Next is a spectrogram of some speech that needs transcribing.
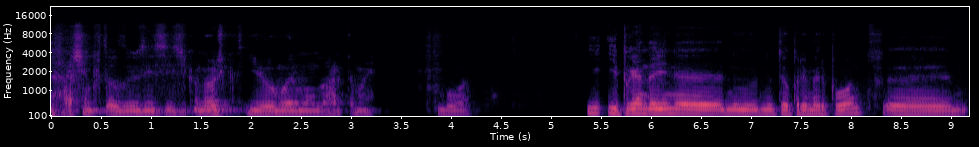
faz sempre todos os exercícios connosco e o meu irmão Lar também. Boa. E, e pegando aí na, no, no, teu primeiro ponto, uh,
